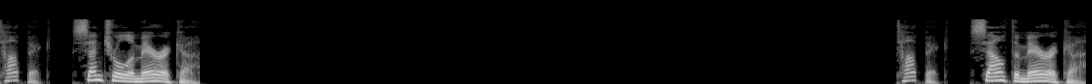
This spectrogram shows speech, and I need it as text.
Topic: Central America. Topic: South America.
